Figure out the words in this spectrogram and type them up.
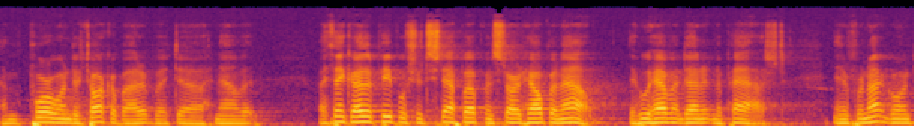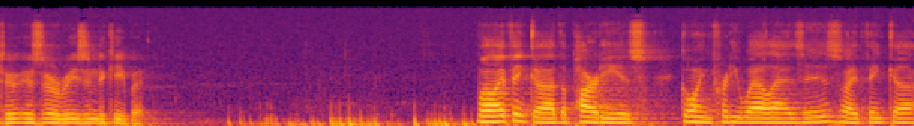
I'm a poor one to talk about it, but uh, now that I think other people should step up and start helping out who haven't done it in the past. And if we're not going to, is there a reason to keep it? Well, I think uh, the party is going pretty well as is. I think uh,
